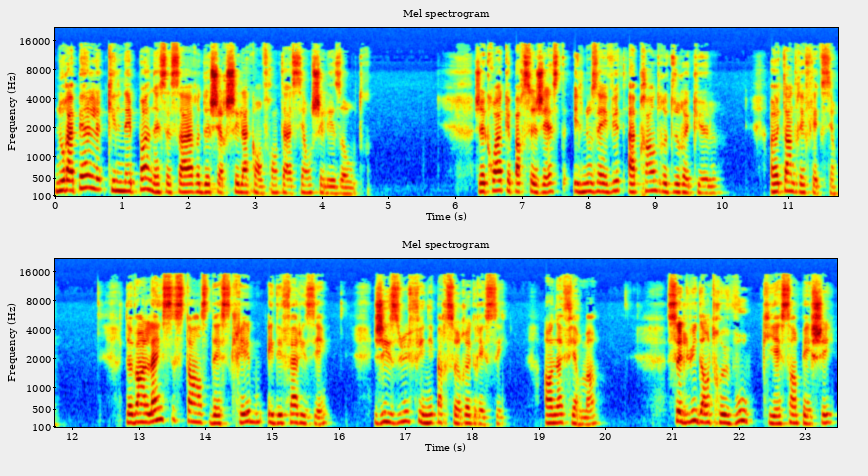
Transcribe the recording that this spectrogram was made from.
nous rappelle qu'il n'est pas nécessaire de chercher la confrontation chez les autres. Je crois que par ce geste, il nous invite à prendre du recul, un temps de réflexion. Devant l'insistance des scribes et des pharisiens, Jésus finit par se redresser, en affirmant Celui d'entre vous qui est sans péché,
